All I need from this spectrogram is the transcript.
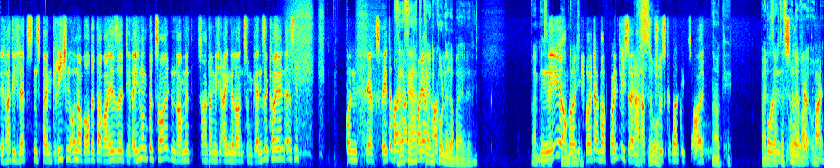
Den hatte ich letztens beim Griechen unerwarteterweise die Rechnung bezahlt und damit hat er mich eingeladen zum Gänsekeulenessen. Und der zweite das heißt, er hatte keine Weihnachtsfeiertag, Kohle dabei, oder wie? beim Essen? Nee, beim aber Griechen? ich wollte einfach freundlich sein Ach und habe zum so. Schluss gesagt, ich zahle. Okay. Weil du Und, sagtest, äh, unerwartet. der Preis-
